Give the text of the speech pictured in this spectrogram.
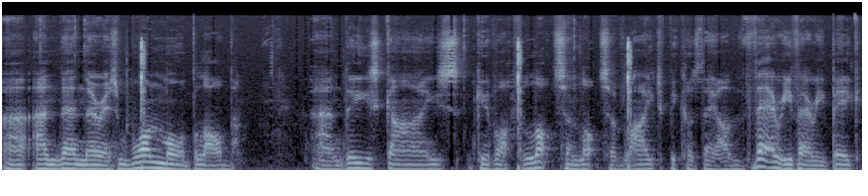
uh, and then there is one more blob. And these guys give off lots and lots of light because they are very very big.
